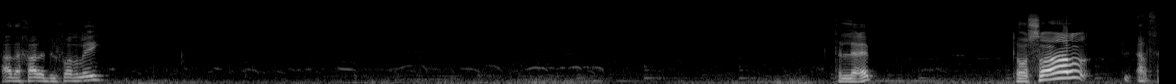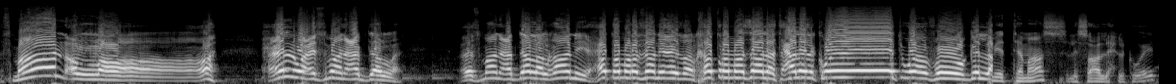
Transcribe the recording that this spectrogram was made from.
هذا خالد الفضلي. تلعب. توصل. عثمان الله. حلوة عثمان عبد الله عثمان عبد الله الغاني. حطها مرة ثانية أيضا. خطرة ما زالت على الكويت وفوق التماس لصالح الكويت.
